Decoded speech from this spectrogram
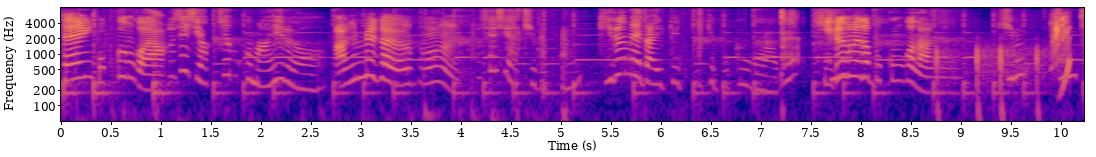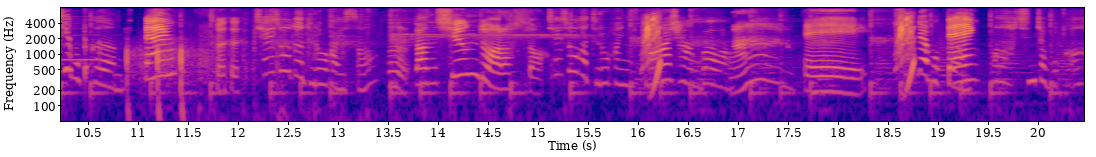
땡. 볶은 거야. 소시지 야채 볶음 아니래요. 아닙니다 여러분. 소시지 야채 볶음. 기름에다 이렇게 이렇게 볶은 거라고? 기름에다 볶은 건 아닌. 김 김치 볶음. 땡. 채소도 들어가 있어. 응. 난 쉬운 줄 알았어. 채소가 들어가 있는 마라샹궈. 아. 에이. 순대볶음. 땡. 아 진짜 못 가.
